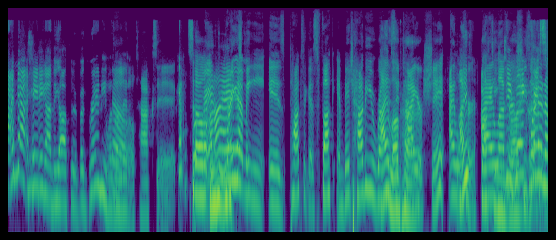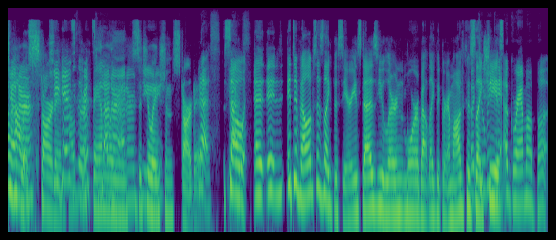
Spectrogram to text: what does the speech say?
I'm not hating on the author, but Granny was No. a little toxic. So um, Gran- I, Grammy is toxic as fuck, and bitch, how do you run I this love her. entire shit? I love I her. I love She her. love makes She's I want to Kris know how it started. gives how their Kris Jenner family situation started. yes. so yes. it, it it develops as like the series does. You learn more about like the grandma because like do we she is get a grandma book.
